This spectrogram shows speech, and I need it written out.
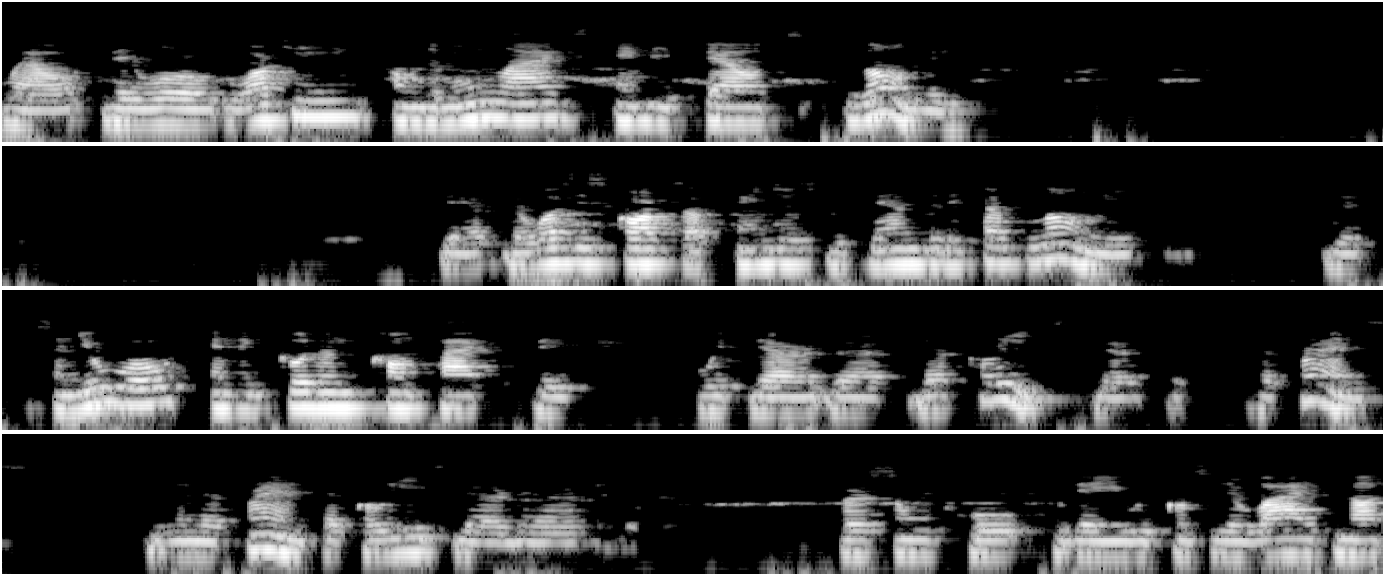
Well, they were walking on the moonlight and they felt lonely. There, there was this corps of angels with them, but they felt lonely. It's a new world and they couldn't contact the, with their, their, their colleagues, their, their friends, even their friends, their colleagues, their, their, person who, who they would consider wise not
